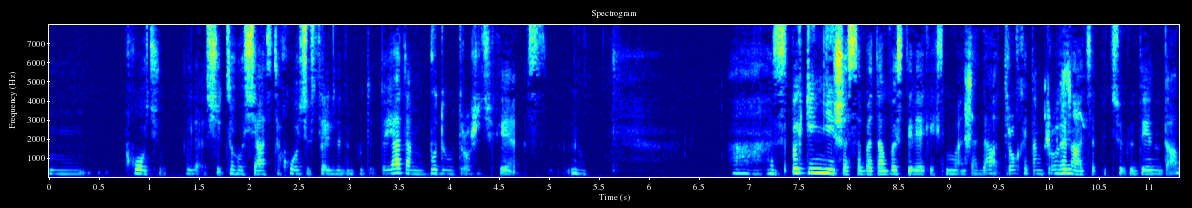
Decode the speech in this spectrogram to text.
м, хочу для цього щастя, хочу з цією людиною бути, то я там буду трошечки ну, спокійніше себе там вести в якихось моментах, да? трохи там прогинатися під цю людину, да?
